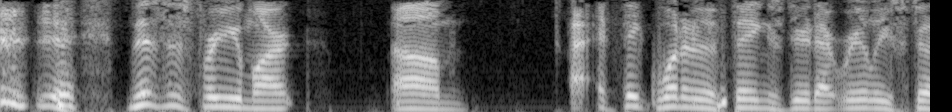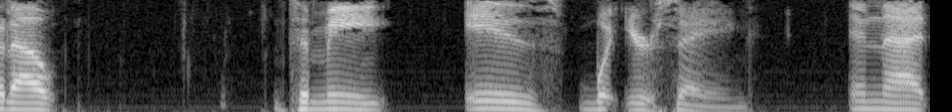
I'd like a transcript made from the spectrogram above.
yeah, this is for you, Mark. Um, I think one of the things, dude, that really stood out to me is what you're saying, in that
